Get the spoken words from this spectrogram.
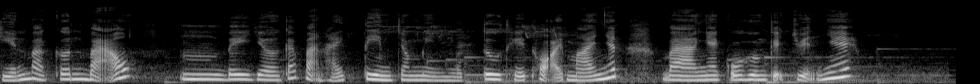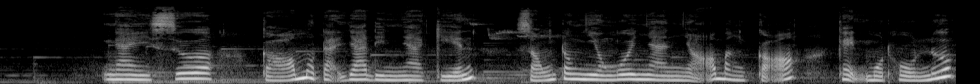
kiến và cơn bão. Uhm, bây giờ các bạn hãy tìm cho mình một tư thế thoải mái nhất và nghe cô Hương kể chuyện nhé. Ngày xưa, có một đại gia đình nhà kiến sống trong nhiều ngôi nhà nhỏ bằng cỏ cạnh một hồ nước.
